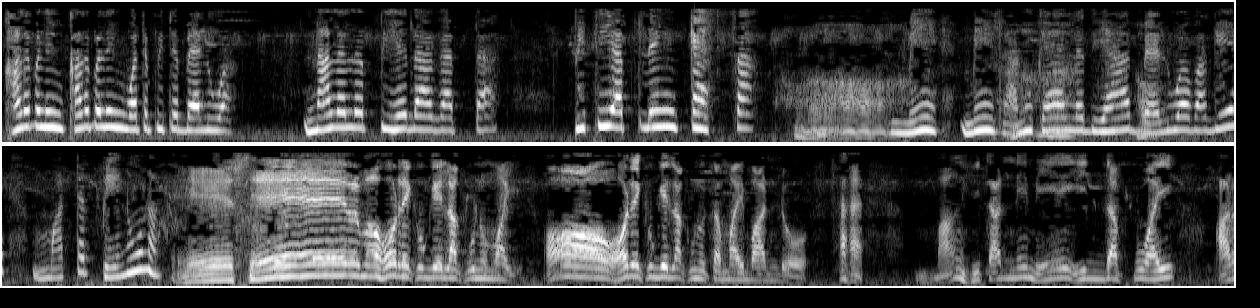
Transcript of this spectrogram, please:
කලබලෙන් කලබලෙන් වටපිට බැලුවා. නලල පිහදා ගත්තා. පිටියත්ලෙන් කැස්සා. මේ මේ රණු කෑල්ල දිහා බැලුවා වගේ මට පෙනුණා. ඒ සේරම හොරෙකුගේ ලකුණුමයි. ආ හොරෙකුගේ ලකුණු තමයි බණ්ඩෝ. මං හිතන්නේ මේ ඉද්දප්පුවයි අර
